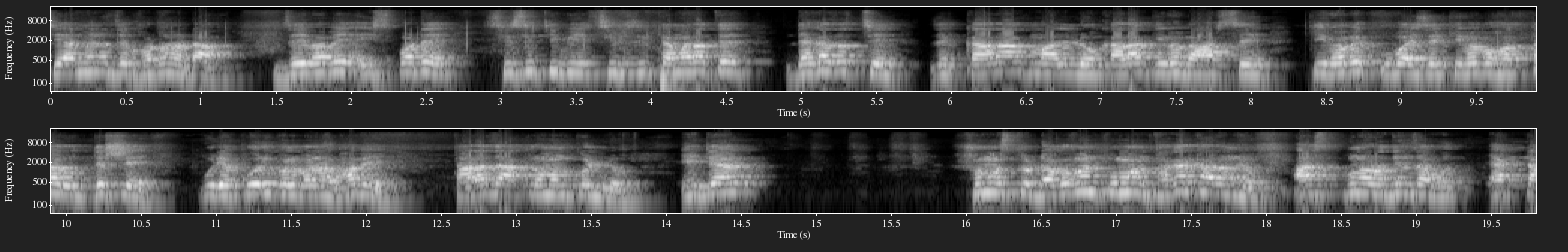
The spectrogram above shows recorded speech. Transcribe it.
চেয়ারম্যানের যে ঘটনাটা, যেভাবে স্পটে সিসিটিভি সিসি ক্যামেরাতে দেখা যাচ্ছে যে কারা মারলো, কারা কীভাবে আসছে, কীভাবে কুবাইছে, কীভাবে হত্যার উদ্দেশ্যে পুরো পরিকল্পনাভাবে তারা যে আক্রমণ করল এটার সমস্ত ডকুমেন্ট প্রমাণ থাকার কারণেও আজ পনেরো দিন যাবত একটা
